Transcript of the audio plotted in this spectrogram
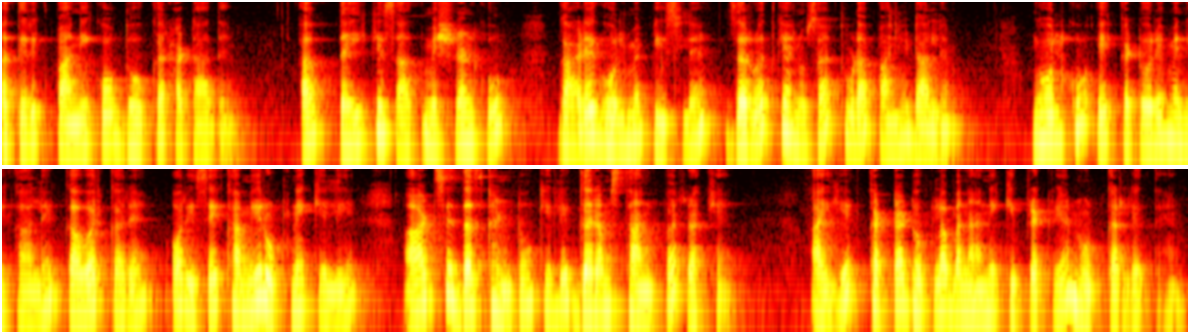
अतिरिक्त पानी को धोकर हटा दें। अब दही के साथ मिश्रण को गाढ़े घोल में पीस लें। ज़रूरत के अनुसार थोड़ा पानी डालें। घोल को एक कटोरे में निकालें, कवर करें और इसे खमीर उठने के लिए आठ से दस घंटों के लिए गर्म स्थान पर रखें। आइए खट्टा ढोकला बनाने की प्रक्रिया नोट कर लेते हैं।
